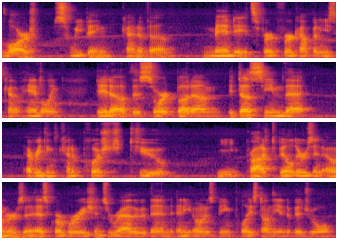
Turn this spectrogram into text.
large sweeping kind of um, mandates for, for companies kind of handling data of this sort. But um, it does seem that everything's kind of pushed to the product builders and owners as corporations rather than any onus being placed on the individual.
